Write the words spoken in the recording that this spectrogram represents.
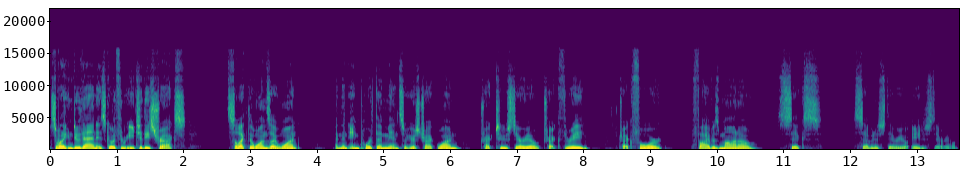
So what I can do then is go through each of these tracks, select the ones I want, and then import them in. So here's track one, track two stereo, track three, track four, five is mono, six, Seven is stereo, eight is stereo,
